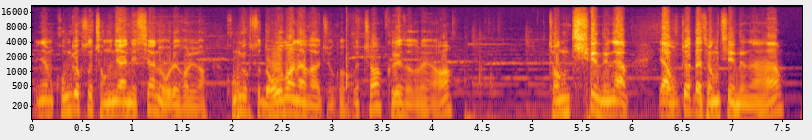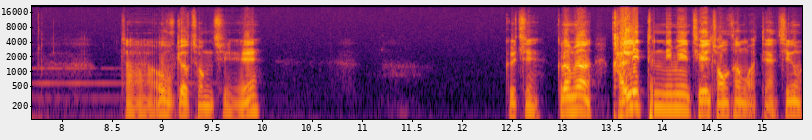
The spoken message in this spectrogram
왜냐면 공격수 정리하는데 시간이 오래 걸려. 공격수 너무 많아가지고. 그쵸? 그래서 그래요. 정치의 능함. 야, 웃겼다, 정치의 능함. 자, 어, 웃겼다, 정치. 그렇지. 그러면 갈리트님이 제일 정확한 것 같아. 지금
